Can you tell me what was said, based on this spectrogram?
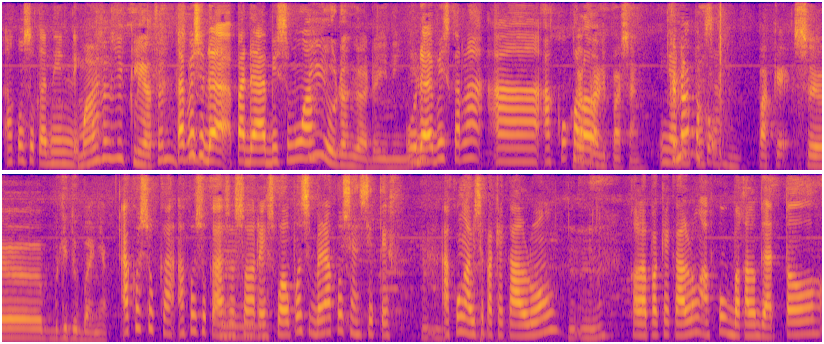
Aku suka tindik Masa sih kelihatan? tapi sudah pada habis semua Iya, udah nggak ada ininya. udah habis karena uh, aku Nggak kalau pernah dipasang. Nggak Kenapa dipasang. kok pakai sebegitu banyak? aku suka aku suka aksesoris walaupun sebenarnya aku sensitif aku nggak bisa pakai kalung Mm-mm. kalau pakai kalung aku bakal gatel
